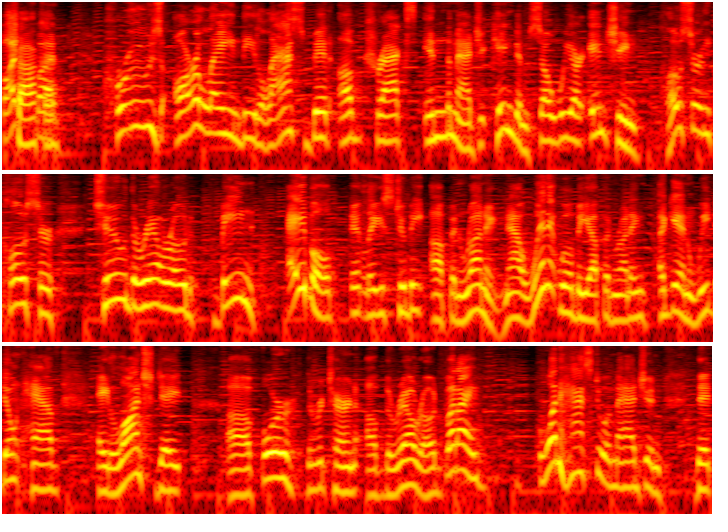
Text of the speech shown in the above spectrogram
but Shocker. but crews are laying the last bit of tracks in the Magic Kingdom. So we are inching closer and closer to the railroad being able, at least, to be up and running. Now, when it will be up and running, again, we don't have a launch date uh, for the return of the railroad, but I one has to imagine that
